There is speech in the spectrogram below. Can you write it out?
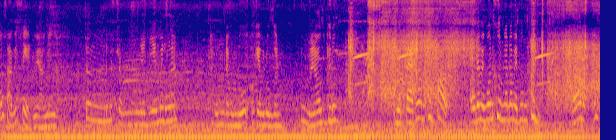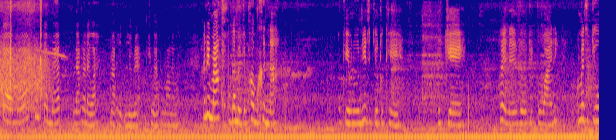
รักษาพิเศษอยู่อย่างหนึ่งอะจนท่านผู้ชมยังไม่รู้นะแต่ผมแต่ผมรู้ โอเคมาดูกันดูไหมเราสกิลดูเมจแปดเพิ่มขึ้นเปล่าเออดาเมเพิ่มขึ้นก็ดาเมเพิ่มขึ้นแล้วตั้งแต่มาร์ค ตั้งแต่มาร์คนักอะไรวะ มาร์คลืมลืมแล้วชื่อมาร์คมาร์คอะไรวะถ้าได้มาร์คดาเมจจะเพิ่มขึ้นนะ โอเคมาดูที่สกิลตัวเคตัวเจเฮ้ยในตัวติดตัววายดิเอาไม่สกิล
